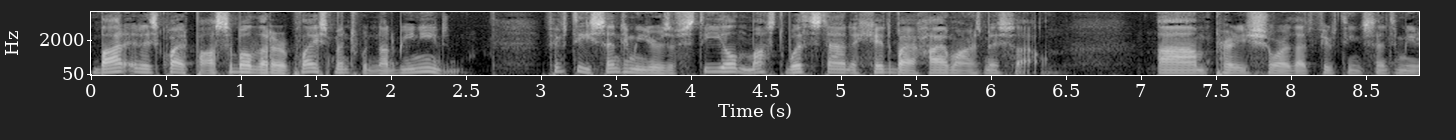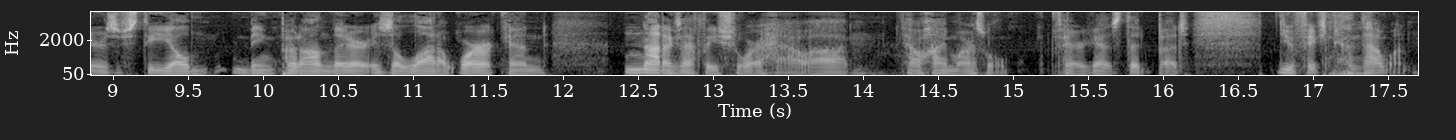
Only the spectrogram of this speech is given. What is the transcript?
but it is quite possible that a replacement would not be needed. 50 centimeters of steel must withstand a hit by a HIMARS missile. I'm pretty sure that 15 centimeters of steel being put on there is a lot of work, and not exactly sure how uh, how HIMARS will fare against it. But you fix me on that one.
